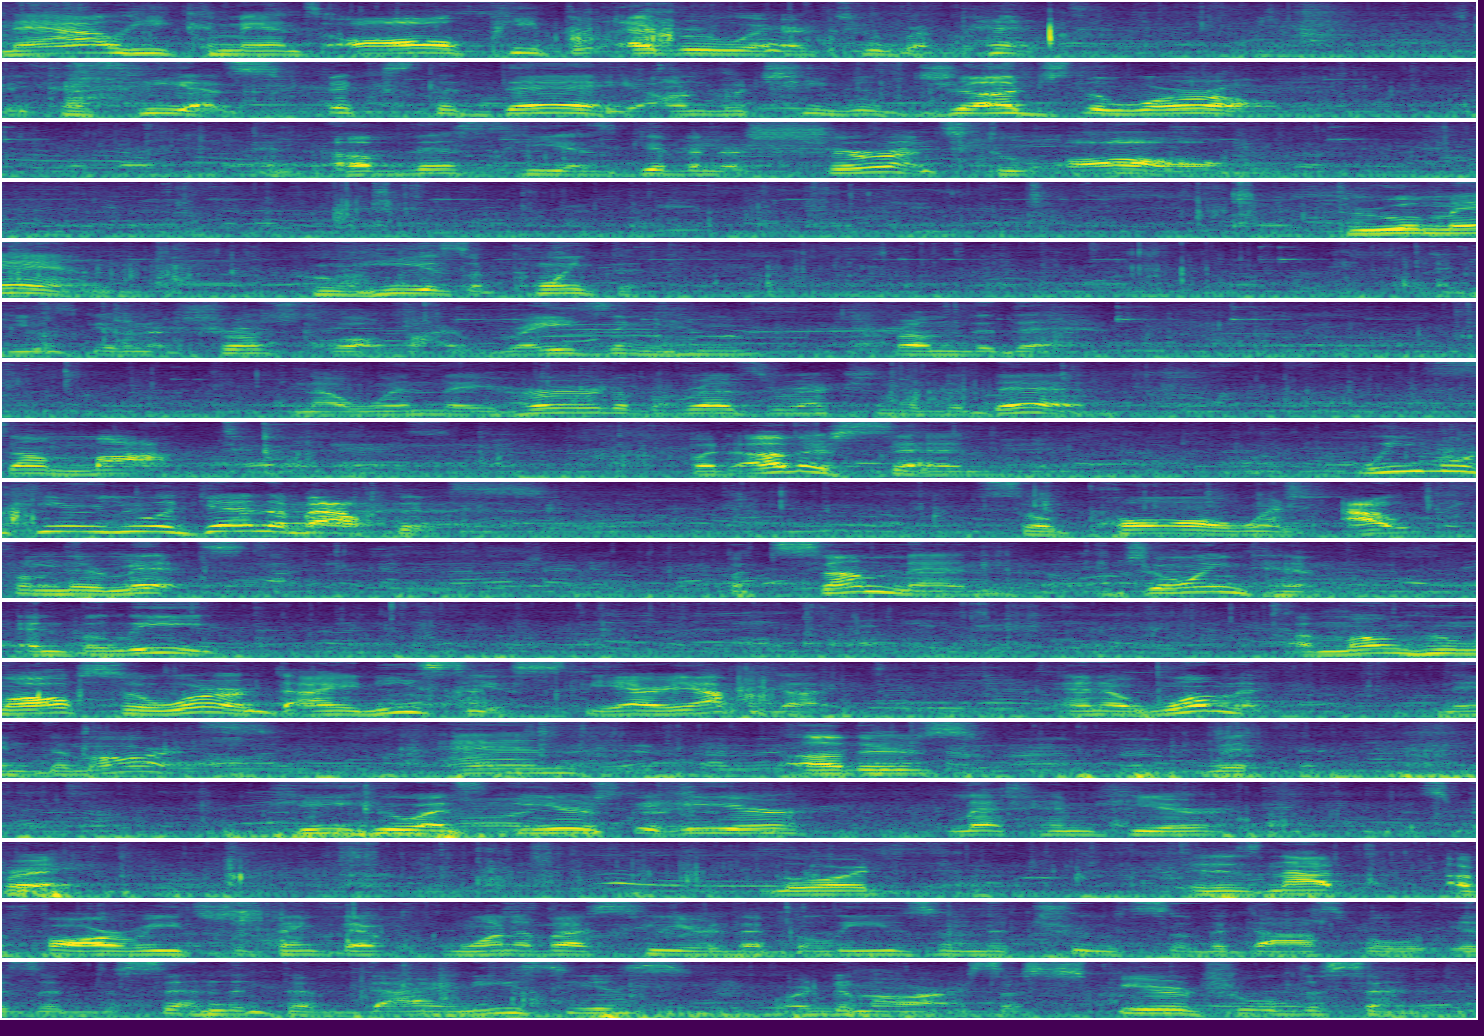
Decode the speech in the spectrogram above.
now he commands all people everywhere to repent because he has fixed a day on which he will judge the world. And of this he has given assurance to all through a man whom he has appointed. And he has given assurance to all by raising him from the dead. Now, when they heard of the resurrection of the dead, some mocked, but others said, We will hear you again about this. So Paul went out from their midst. But some men joined him and believed, among whom also were Dionysius the Areopagite and a woman named Damaris, and others with them. He who has ears to hear, let him hear. Let's pray. Lord, it is not a far reach to think that one of us here that believes in the truths of the gospel is a descendant of Dionysius or Damaris, a spiritual descendant.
